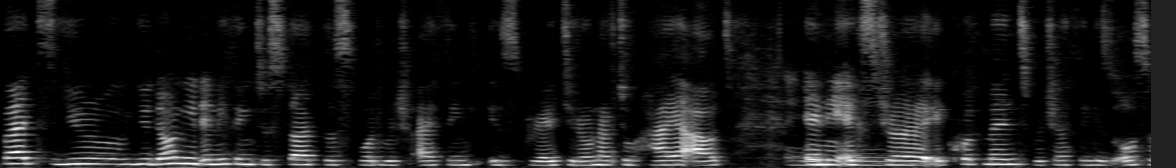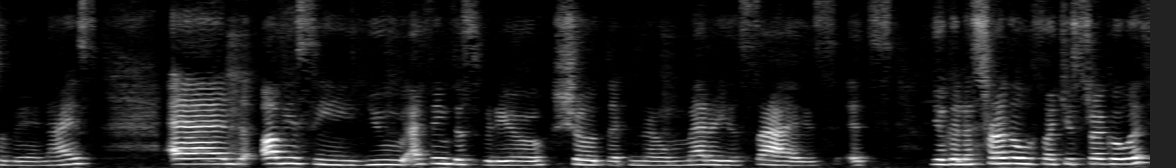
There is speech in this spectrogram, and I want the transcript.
but you you don't need anything to start the sport, which I think is great. You don't have to hire out any extra equipment, which I think is also very nice. And obviously, you I think this video showed that no matter your size, it's you're gonna struggle with what you struggle with.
